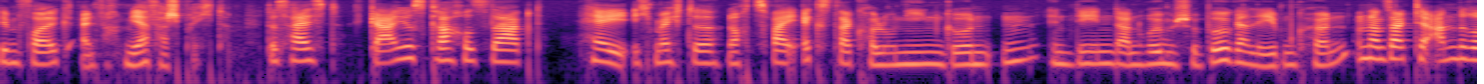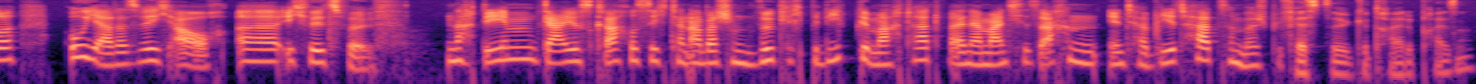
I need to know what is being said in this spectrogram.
dem Volk einfach mehr verspricht. Das heißt, Gaius Gracchus sagt, hey, ich möchte noch zwei extra Kolonien gründen, in denen dann römische Bürger leben können. Und dann sagt der andere, oh ja, das will ich auch, äh, ich will zwölf. Nachdem Gaius Gracchus sich dann aber schon wirklich beliebt gemacht hat, weil er manche Sachen etabliert hat, zum Beispiel feste Getreidepreise.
